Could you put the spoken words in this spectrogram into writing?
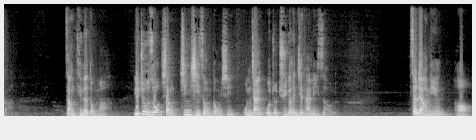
啦？这样听得懂吗？也就是说，像经济这种东西，我们讲，我就举个很简单的例子好了。这两年，哈，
